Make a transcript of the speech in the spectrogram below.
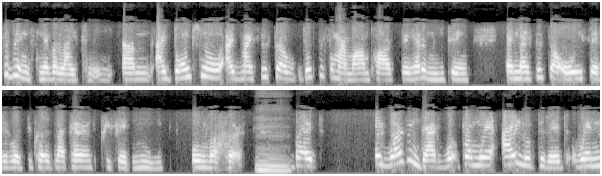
siblings never liked me. Um, I don't know. I, my sister, just before my mom passed, they had a meeting, and my sister always said it was because my parents preferred me over her. Mm. But it wasn't that. From where I looked at it, when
